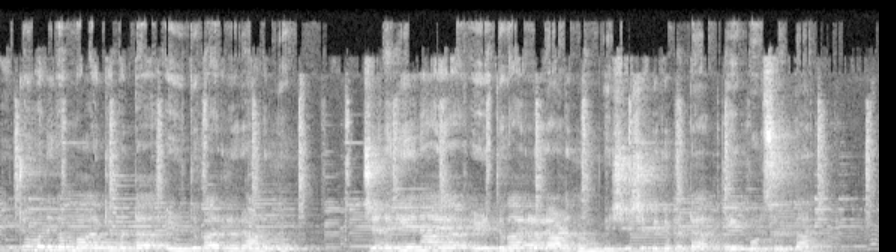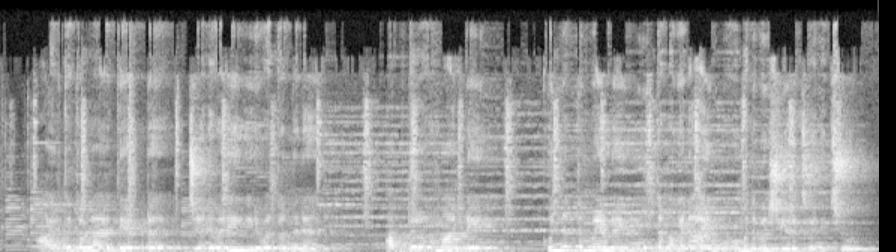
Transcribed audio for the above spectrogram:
ഏറ്റവും അധികം വായിക്കപ്പെട്ട എഴുത്തുകാരിലൊരാളെന്നും ജനകീയനായ എഴുത്തുകാരിലൊരാളെന്നും വിശേഷിപ്പിക്കപ്പെട്ട ബേപ്പൂർ സുൽത്താൻ. ആയിരത്തി തൊള്ളായിരത്തി എട്ട് ജനുവരി ഇരുപത്തൊന്നിന് അബ്ദുറഹ്മാന്റെയും കുഞ്ഞത്തുമ്മയുടെയും മൂത്ത മകനായ മുഹമ്മദ് ബഷീർ ജനിച്ചു.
